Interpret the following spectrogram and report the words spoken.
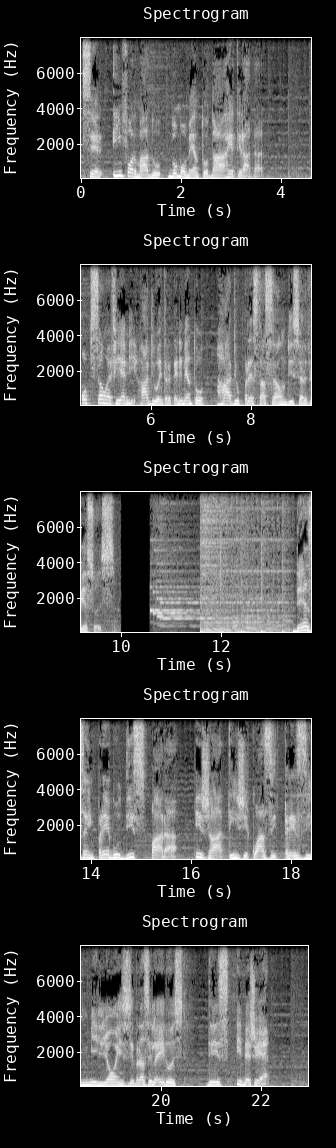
ser informado no momento da retirada. Opção FM, Rádio Entretenimento, Rádio Prestação de Serviços. Desemprego dispara e já atinge quase 13 milhões de brasileiros, diz IBGE.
